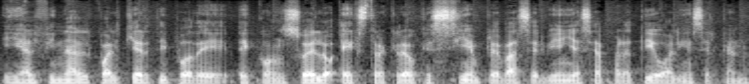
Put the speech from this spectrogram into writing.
Y al final cualquier tipo de, de consuelo extra creo que siempre va a ser bien, ya sea para ti o alguien cercano.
